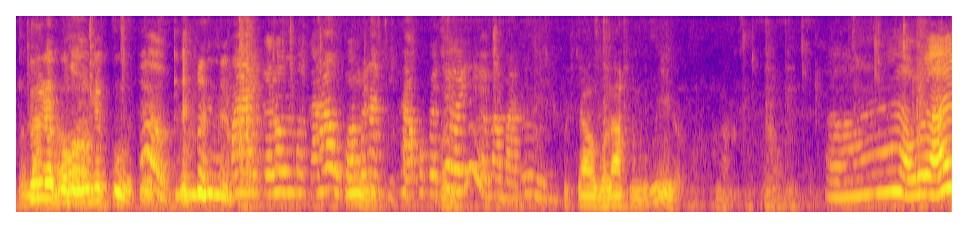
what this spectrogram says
คือระบบของจะกูดเออไม่ก็ลงมากระเฮาก็ไปนั่งกี่เขาก็ไปเฉยนี่ว่าบ้านอื่นเจ้าบ่รักมันบ่มีดอกเออเอาเลย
